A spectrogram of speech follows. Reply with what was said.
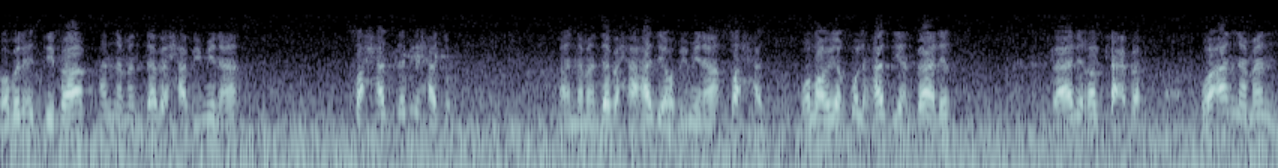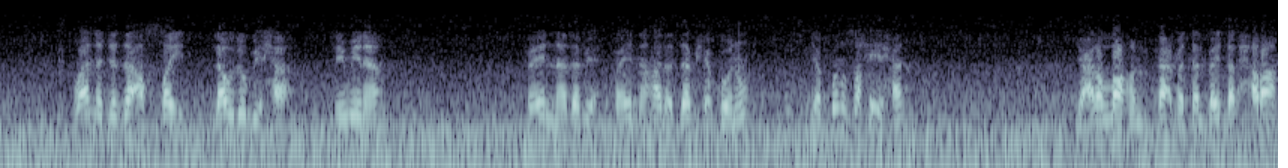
وبالاتفاق أن من ذبح بمنى صحت ذبيحته. أن من ذبح هديه بمنى صحت. والله يقول هديا بالغ بالغ الكعبة. وأن من وأن جزاء الصيد لو ذبح في منى فإن, فإن هذا الذبح يكون يكون صحيحا. جعل الله الكعبة البيت الحرام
